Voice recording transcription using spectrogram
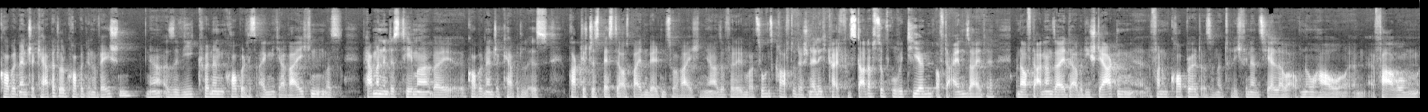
Corporate Venture Capital, Corporate Innovation. Ja, also wie können Corporates eigentlich erreichen, was permanentes Thema bei Corporate Venture Capital ist, praktisch das Beste aus beiden Welten zu erreichen. Ja, also für die Innovationskraft und der Schnelligkeit von Startups zu profitieren auf der einen Seite und auf der anderen Seite aber die Stärken äh, von einem Corporate, also natürlich finanziell, aber auch Know-how, ähm, Erfahrung,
